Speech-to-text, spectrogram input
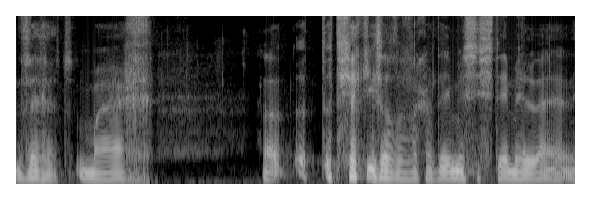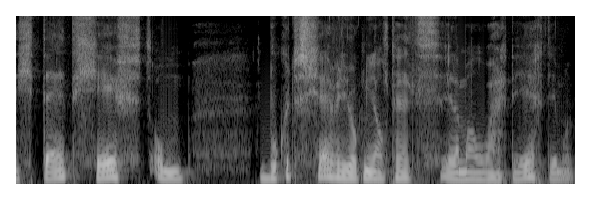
veruit. Maar eh, het, het gekke is dat het academisch systeem heel weinig tijd geeft om boeken te schrijven die je ook niet altijd helemaal waardeert. Je moet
